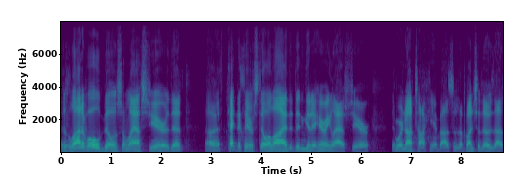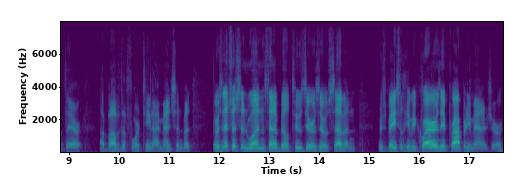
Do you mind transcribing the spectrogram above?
There's a lot of old bills from last year that uh, technically are still alive that didn't get a hearing last year that we're not talking about. So there's a bunch of those out there above the 14 I mentioned. But there was an interesting one, Senate Bill 2007 which basically requires a property manager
